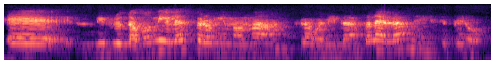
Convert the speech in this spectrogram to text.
Eh, disfrutamos miles, pero mi mamá, la abuelita de Antonella, me dice, pero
